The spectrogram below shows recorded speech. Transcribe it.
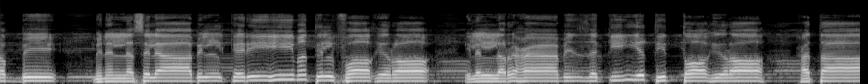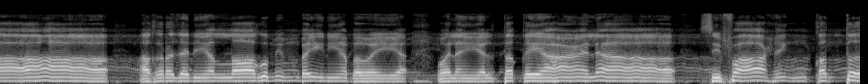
റബ്ബി മിനൽ അസ്ലാബിൽ കരീമത്തിൽ ഫാഹിറ ഇലൽ ഹത്താ അഖ്റജനി അല്ലാഹു മിൻ ബൈനി അബവയ്യ വലൻ യൽതഖിയ അലാ സിഫാഹിൻ ഖത്ത്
